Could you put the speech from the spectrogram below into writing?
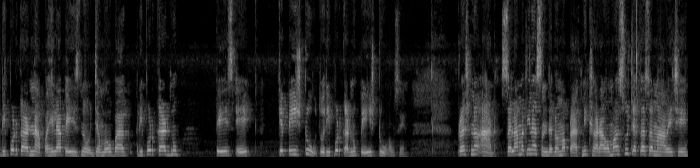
રિપોર્ટ કાર્ડના પહેલા પેજનો જમણો ભાગ, રિપોર્ટ કાર્ડનું પેજ એક કે પેજ ટુ? તો રિપોર્ટ કાર્ડનું પેજ ટુ આવશે. પ્રશ્ન આઠ. સલામતીના સંદર્ભમાં પ્રાથમિક શાળાઓમાં શું ચકાસવામાં આવે છે?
